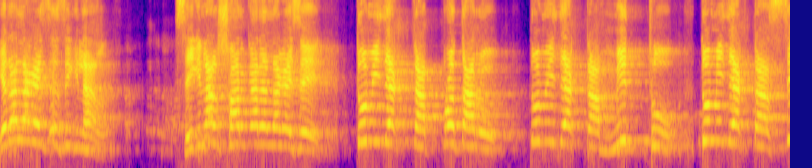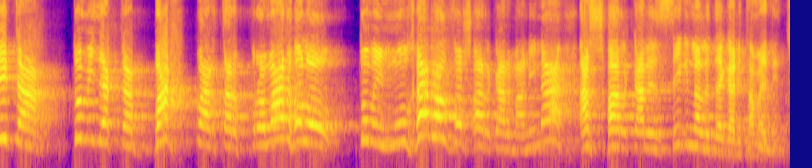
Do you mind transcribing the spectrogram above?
কেনা লাগাইছে সিগনাল? সিগনাল সরকারে লাগাইছে। তুমি যে একটা প্রতারক তুমি যে একটা মিথ্যু তুমি যে একটা সিটার, তুমি যে একটা বাটপার তার প্রমাণ হলো তুমি মুখে বলছো সরকার মানি না, আর সরকারের সিগনালে দিয়ে গাড়ি থামাই দিচ্ছ।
